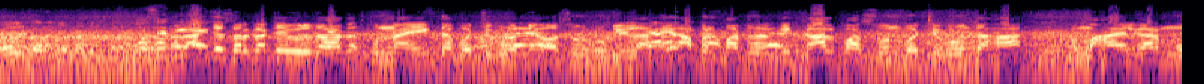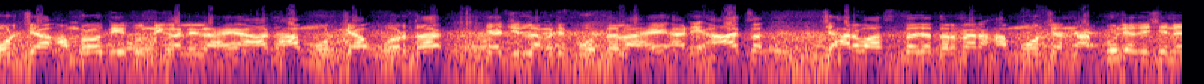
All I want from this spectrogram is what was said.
राज्य सरकारच्या विरोधात पुन्हा एकदा बच्चू कडूंनी असूर फुकलेला आहे. आपण पाहत असाल की कालपासून बच्चू कडूंचा हा महाएल्गार मोर्चा अमरावती येथून निघालेला आहे. आज हा मोर्चा वर्धा या जिल्ह्यामध्ये पोहोचलेला आहे आणि आज चार वाजताच्या दरम्यान हा मोर्चा नागपूरच्या दिशेने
